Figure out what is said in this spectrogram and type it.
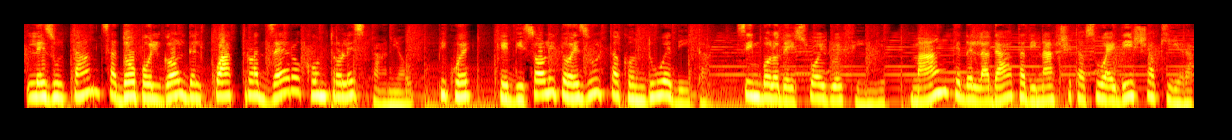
l'esultanza dopo il gol del 4-0 contro l'Espanyol, Piqué, che di solito esulta con due dita, simbolo dei suoi due figli, ma anche della data di nascita sua e di Shakira,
